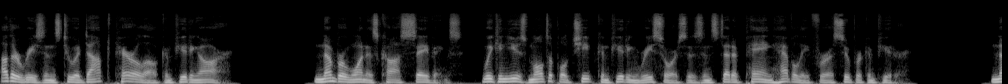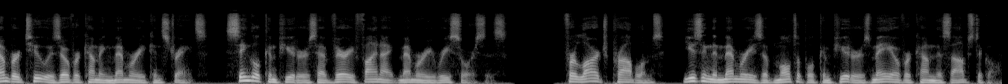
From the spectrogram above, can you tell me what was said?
Other reasons to adopt parallel computing are Number one is cost savings. We can use multiple cheap computing resources instead of paying heavily for a supercomputer. Number two is overcoming memory constraints. Single computers have very finite memory resources. For large problems, using the memories of multiple computers may overcome this obstacle.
